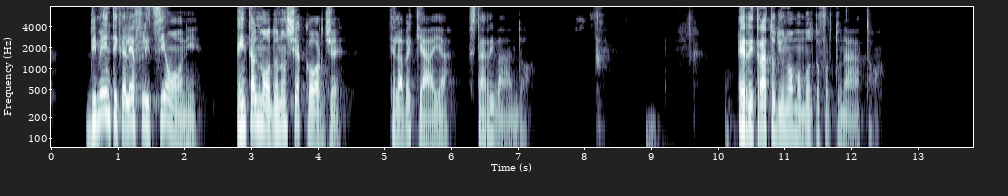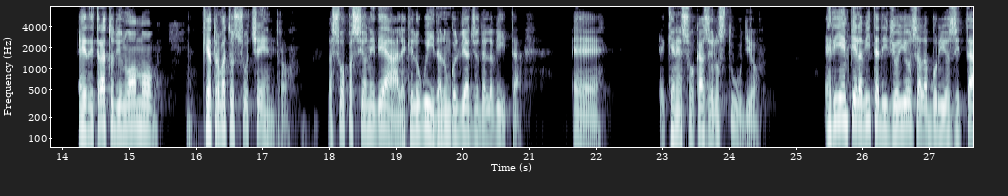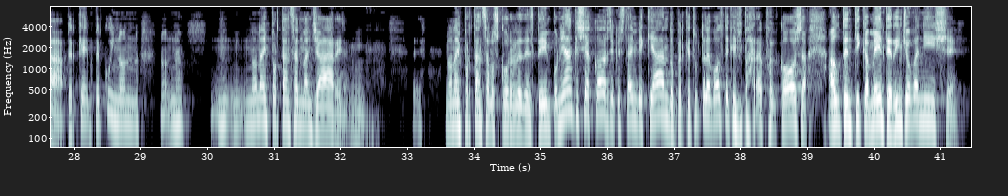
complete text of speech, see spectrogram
dimentica le afflizioni e in tal modo non si accorge che la vecchiaia sta arrivando. È il ritratto di un uomo molto fortunato. È il ritratto di un uomo che ha trovato il suo centro, la sua passione ideale, che lo guida lungo il viaggio della vita, e che nel suo caso è lo studio, e riempie la vita di gioiosa laboriosità, perché, per cui non, non, non, ha importanza il mangiare, non ha importanza lo scorrere del tempo, neanche si accorge che sta invecchiando, perché tutte le volte che impara qualcosa autenticamente ringiovanisce.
